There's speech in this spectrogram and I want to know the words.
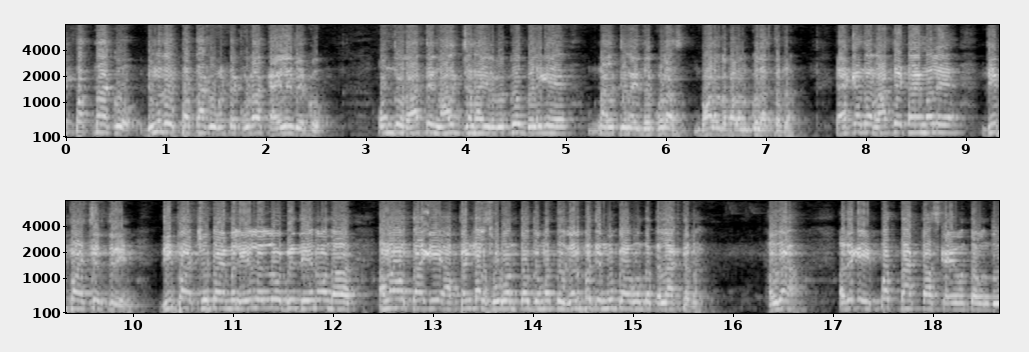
ಇಪ್ಪತ್ನಾಲ್ಕು ದಿನದ ಇಪ್ಪತ್ನಾಲ್ಕು ಗಂಟೆ ಕೂಡ ಕಾಯಲೇಬೇಕು. ಒಂದು ರಾತ್ರಿ ನಾಲ್ಕು ಜನ ಇರಬೇಕು, ಬೆಳಿಗ್ಗೆ ನಾಲ್ಕು ಜನ ಇದ್ರು ಕೂಡ ಬಹಳ ಬಹಳ ಅನುಕೂಲ ಆಗ್ತದೆ. ಯಾಕಂದ್ರೆ ರಾತ್ರಿ ಟೈಮಲ್ಲಿ ದೀಪ ಹಚ್ಚಿರ್ತೀರಿ. ದೀಪ ಹಚ್ಚೋ ಟೈಮಲ್ಲಿ ಎಲ್ಲೆಲ್ಲೋ ಬಿದ್ದು ಏನೋ ಒಂದು ಅನಾಹುತಾಗಿ ಆ ಪೆಂಡಲ್ ಸುಡುವಂತದ್ದು ಮತ್ತು ಗಣಪತಿ ಮೂಕ್ ಆಗುವಂತದ್ದೆಲ್ಲ ಆಗ್ತದೆ. ಹೌದಾ? ಅದಕ್ಕೆ ಇಪ್ಪತ್ನಾಲ್ಕು ತಾಸು ಕಾಯುವಂತ ಒಂದು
